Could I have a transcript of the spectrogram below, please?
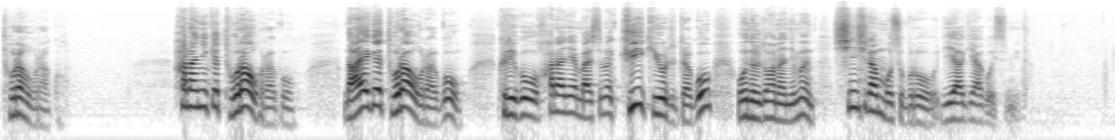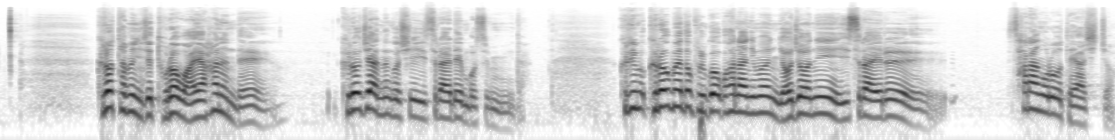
돌아오라고. 하나님께 돌아오라고. 나에게 돌아오라고. 그리고 하나님의 말씀에 귀 기울이라고 오늘도 하나님은 신실한 모습으로 이야기하고 있습니다. 그렇다면 이제 돌아와야 하는데 그러지 않는 것이 이스라엘의 모습입니다. 그럼에도 불구하고 하나님은 여전히 이스라엘을 사랑으로 대하시죠.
